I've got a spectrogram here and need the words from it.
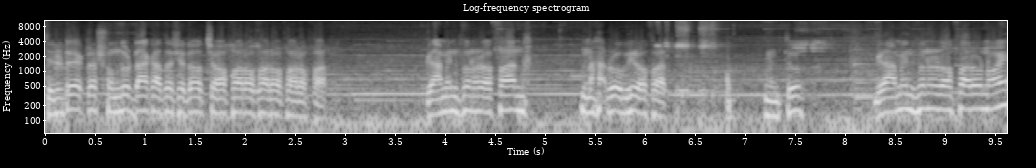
সিলেটে একটা সুন্দর ডাক আছে, সেটা হচ্ছে অফার অফার অফার অফার। গ্রামীণ ফোনের অফার না রবির অফার। কিন্তু গ্রামীণ ফোনের অফারও নয়,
